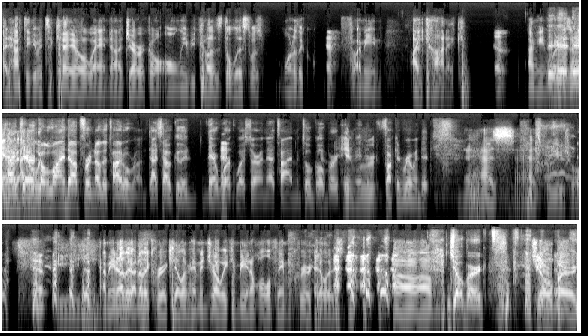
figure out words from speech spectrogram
I'd have to give it to KO and uh, Jericho only because the list was one of the, Yeah. I mean, iconic. Yep. I mean, what it is. I it mean, I, had I know Jericho lined up for another title run. That's how good their Yeah. work was during that time until Goldberg came in and fucking ruined it. as as per usual. Yep. He- I mean, another another career killer. Him and Joey can be in a Hall of Fame of career killers. um, Joe Berg. Joe Berg,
